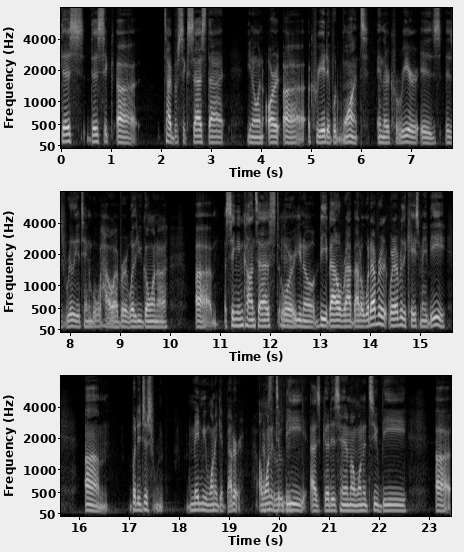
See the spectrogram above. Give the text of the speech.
this this uh type of success that you know an art uh, a creative would want in their career is is really attainable. However whether you go on a um, a singing contest or you know beat battle rap battle whatever whatever the case may be um but it just made me want to get better. I wanted to be as good as him. I wanted to be uh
